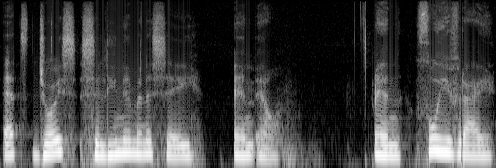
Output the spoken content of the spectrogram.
At Joyce met een C NL. En voel je vrij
